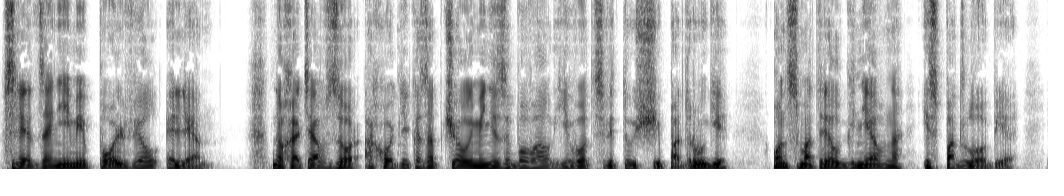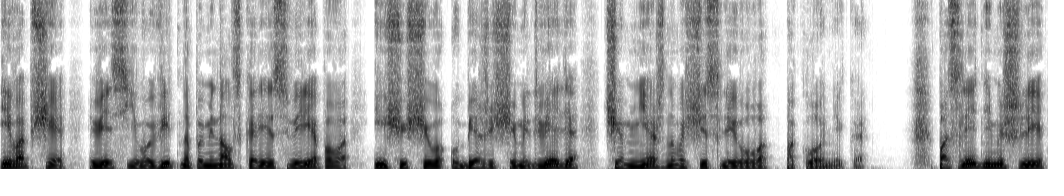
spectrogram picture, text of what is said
Вслед за ними Поль вел Элен. Но хотя взор охотника за пчелами не забывал его цветущей подруги, он смотрел гневно из-под лобья, и вообще весь его вид напоминал скорее свирепого, ищущего убежища медведя, чем нежного счастливого поклонника. Последними шли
